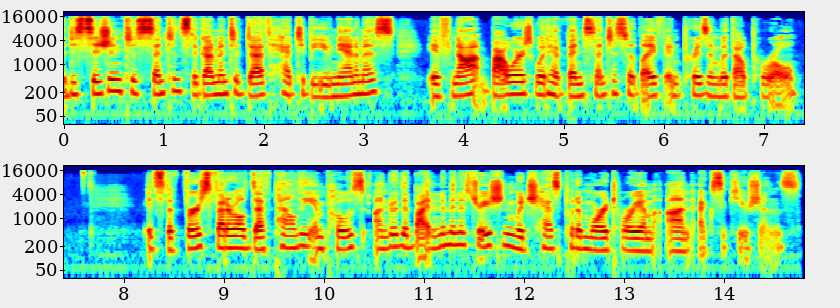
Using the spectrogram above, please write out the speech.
The decision to sentence the gunman to death had to be unanimous. If not, Bowers would have been sentenced to life in prison without parole. It's the first federal death penalty imposed under the Biden administration, which has put a moratorium on executions.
